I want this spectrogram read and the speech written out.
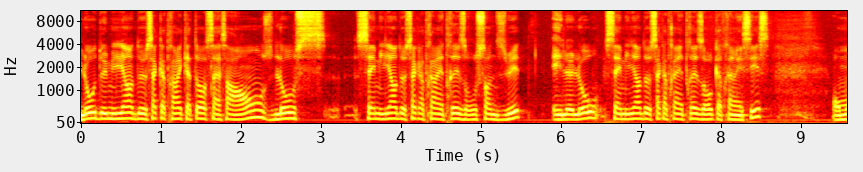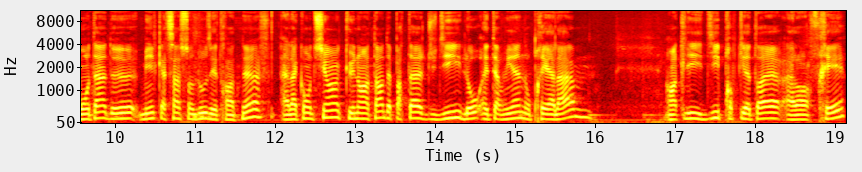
Lot 2 294 511, lot 5 293,78 et le lot 5 293,86 au montant de 1472,39 à la condition qu'une entente de partage du dit lot intervienne au préalable entre les dits propriétaires à leurs frais,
